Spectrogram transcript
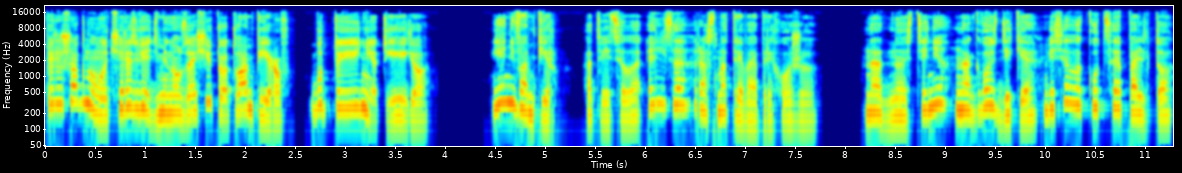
«Перешагнула через ведьмину защиту от вампиров, будто и нет ее. «Я не вампир», — ответила Эльза, рассматривая прихожую. На одной стене на гвоздике висело куцое пальто,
